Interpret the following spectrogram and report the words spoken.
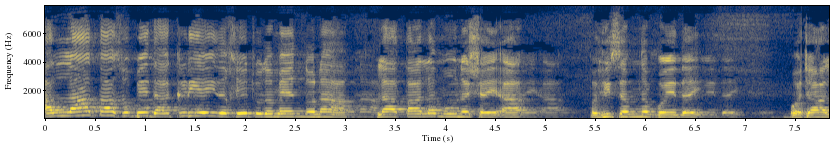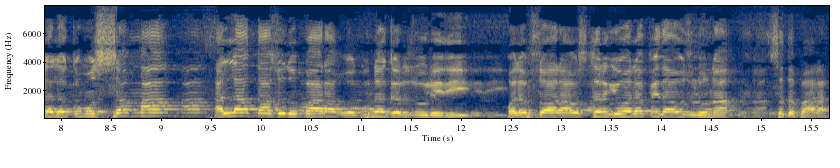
الله تاسو پیدا کړی ای د خېټو د میندونا لا تعلمون شیئا. په هیڅ هم نه پوي دی وجعل لكم السمع. الله تاسو د پاره وګونه ګرځولې دي. ولبصار أو سترګي ولا پیدا وزلونا صد پاره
